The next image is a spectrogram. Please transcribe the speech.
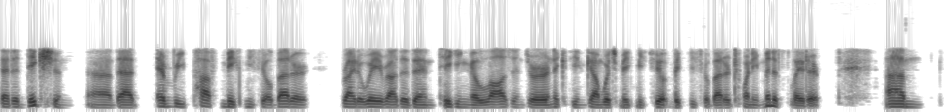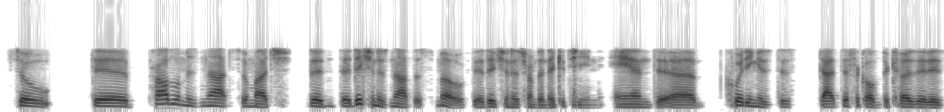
that addiction, uh, that every puff makes me feel better right away rather than taking a lozenge or a nicotine gum, which make me feel, make me feel better 20 minutes later. Um, so the problem is not so much the, the addiction is not the smoke. The addiction is from the nicotine, and uh, quitting is just that difficult because it is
